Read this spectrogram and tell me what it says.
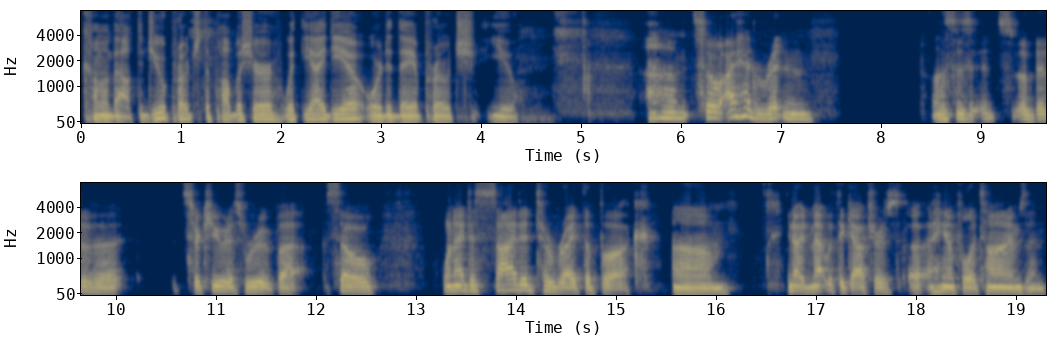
come about? Did you approach the publisher with the idea, or did they approach you? Um, so I had written well, this is it's a bit of a circuitous route, but so when I decided to write the book, um, you know, I'd met with the Gouchers a, a handful of times, and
